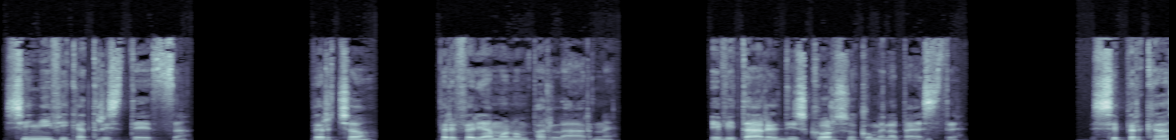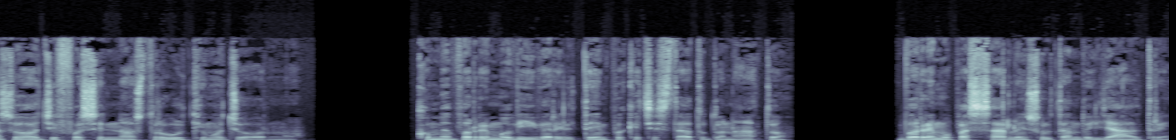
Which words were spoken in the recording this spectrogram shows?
significa tristezza. Perciò preferiamo non parlarne, evitare il discorso come la peste. Se per caso oggi fosse il nostro ultimo giorno, come vorremmo vivere il tempo che ci è stato donato? Vorremmo passarlo insultando gli altri,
